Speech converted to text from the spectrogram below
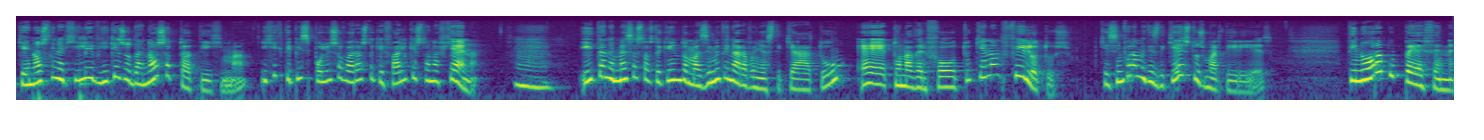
και ενώ στην αρχή λέει βγήκε ζωντανός από το ατύχημα, είχε χτυπήσει πολύ σοβαρά στο κεφάλι και στον αυχένα. Μμ. Ήταν μέσα στο αυτοκίνητο μαζί με την αραβωνιαστικιά του, ε, τον αδερφό του και έναν φίλο τους. Και σύμφωνα με τις δικές τους μαρτυρίες, την ώρα που πέθαινε,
